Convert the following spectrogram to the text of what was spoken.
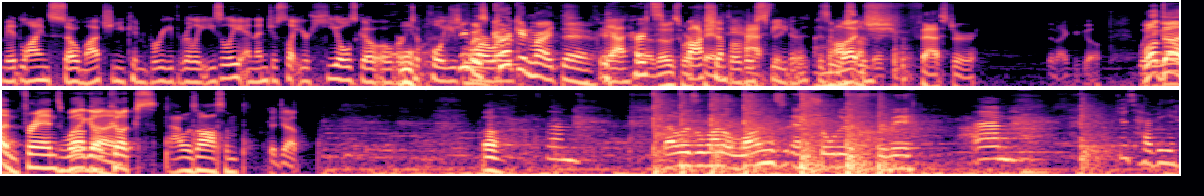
midline so much and you can breathe really easily and then just let your heels go over to pull you she forward. was cooking right there. Yeah, her Yeah, those were box jump over fantastic. speed is It's awesome. much faster than I could go. Way well go. done, friends. Well Way to go. Cooks. That was awesome. Good job. Um, that was a lot of lungs and shoulders for me. Um, just heavy. It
